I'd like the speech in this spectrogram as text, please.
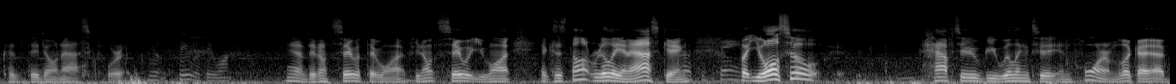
because they don't ask for it. They don't say what they want. Yeah, they don't say what they want. If you don't say what you want, because it's not really an asking, No, it's a saying. but you also have to be willing to inform. Look, I, I've,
